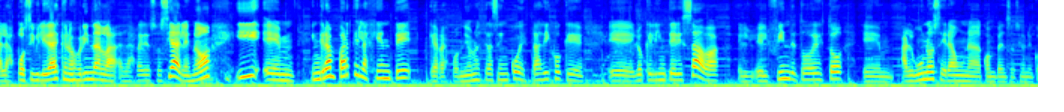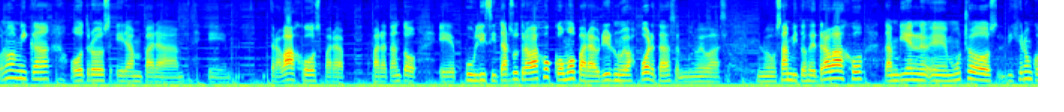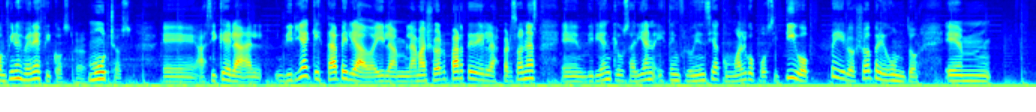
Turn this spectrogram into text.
a las posibilidades que nos brindan las redes sociales, ¿no? Y em, en gran parte la gente que respondió a nuestras encuestas dijo que eh, lo que le interesaba, el, fin de todo esto, em, algunos era una compensación económica, otros eran para em, trabajos, para para tanto eh, publicitar su trabajo como para abrir nuevas puertas, nuevas nuevos ámbitos de trabajo, también eh, muchos dijeron con fines benéficos, muchos. Eh, así que la, diría que está peleado ahí. La, mayor parte de las personas eh, dirían que usarían esta influencia como algo positivo. Pero yo pregunto, em,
